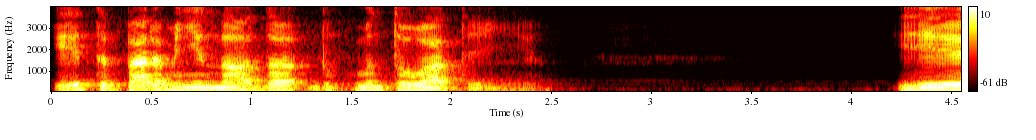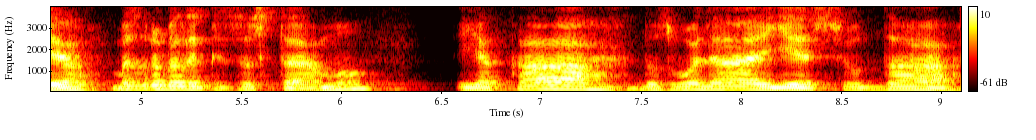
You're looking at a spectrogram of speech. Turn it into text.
і тепер мені треба документувати її. І ми зробили підсистему, яка дозволяє сюди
